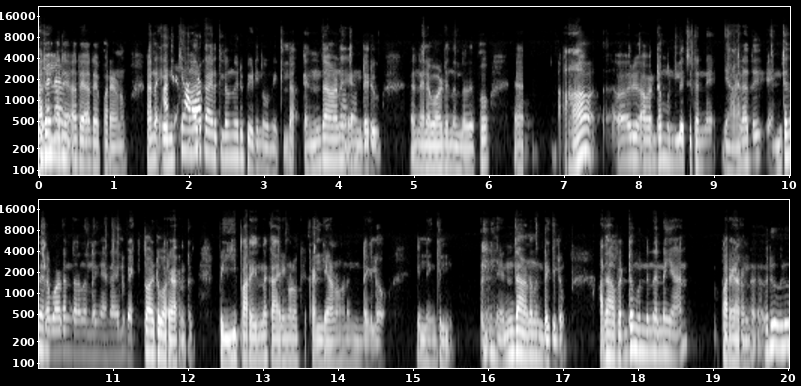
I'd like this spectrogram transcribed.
അതെ അതെ അതെ അതെ പറയണം. കാരണം എനിക്ക് ആ ഒരു കാര്യത്തിലൊന്നും ഒരു പേടി തോന്നിയിട്ടില്ല. എന്താണ് എന്റെ എന്റെ ഒരു നിലപാട് എന്നുള്ളത്? ഇപ്പോ ആ ഒരു അവരുടെ മുന്നിൽ വെച്ചിട്ട് തന്നെ ഞാനത് എന്റെ നിലപാട് എന്താണെന്നുള്ളത് ഞാൻ അതിൽ വ്യക്തമായിട്ട് പറയാറുണ്ട്. ഇപ്പൊ ഈ പറയുന്ന കാര്യങ്ങളൊക്കെ കല്യാണമാണെന്നുണ്ടെങ്കിലോ ഇല്ലെങ്കിൽ എന്താണെന്നുണ്ടെങ്കിലും അത് അവരുടെ മുന്നിൽ തന്നെ ഞാൻ പറയാറുണ്ട്. ഒരു ഒരു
